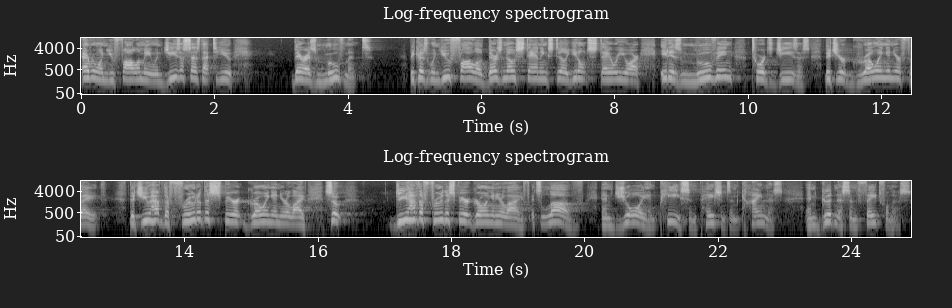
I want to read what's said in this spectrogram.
everyone, You follow me. When Jesus says that to you, there is movement. Because when you follow, there's no standing still. You don't stay where you are. It is moving towards Jesus, that you're growing in your faith, that you have the fruit of the Spirit growing in your life. So, do you have the fruit of the Spirit growing in your life? It's love and joy and peace and patience and kindness and goodness and faithfulness,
